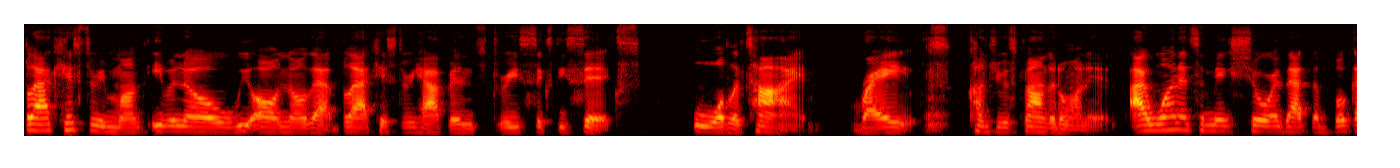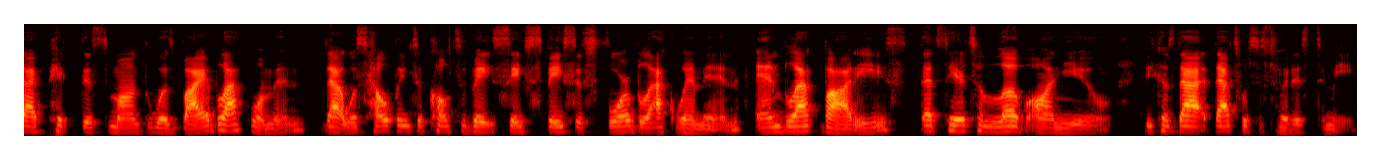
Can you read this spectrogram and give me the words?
Black History Month, even though we all know that Black history happens 366 all the time right? Country was founded on it. I wanted to make sure that the book I picked this month was by a Black woman that was helping to cultivate safe spaces for Black women and Black bodies that's here to love on you because that that's what sisterhood is to me.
